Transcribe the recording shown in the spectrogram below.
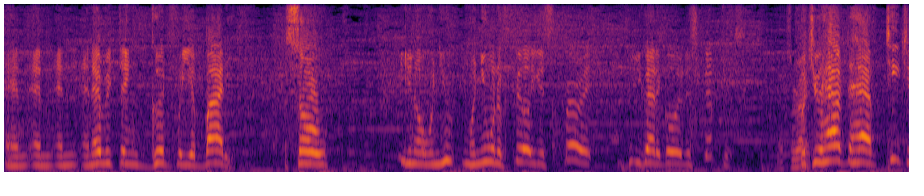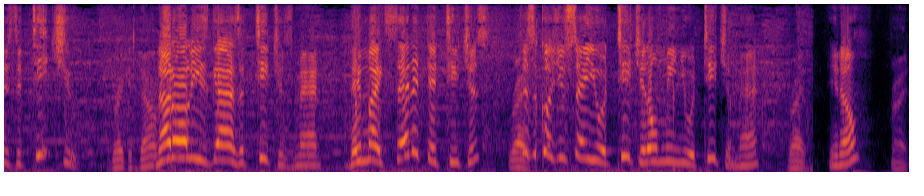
and, and, and, and everything good for your body. So, you know, when you when you want to fill your spirit, you got to go to the scriptures. That's right. But you have to have teachers to teach you. break it down. Not all these guys are teachers, man. They might say that they're teachers. Right. Just because you say you're a teacher, don't mean you're a teacher, man. right. You know? Right.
